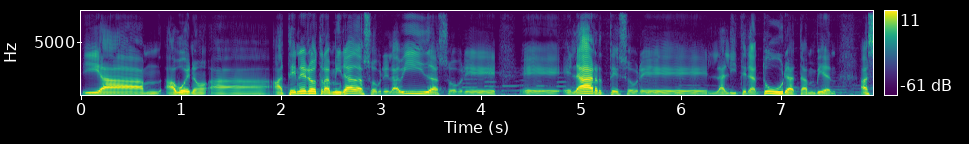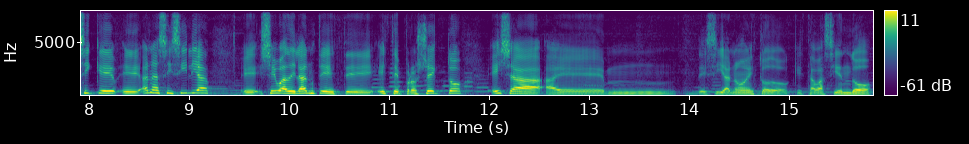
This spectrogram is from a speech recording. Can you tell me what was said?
y a, a, bueno, a, a tener otra mirada sobre la vida, sobre el arte, sobre la literatura también. Así que Ana Sicilia lleva adelante este, este proyecto. Ella eh, mm, decía, ¿no? Esto que estaba haciendo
